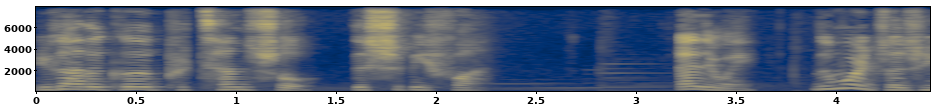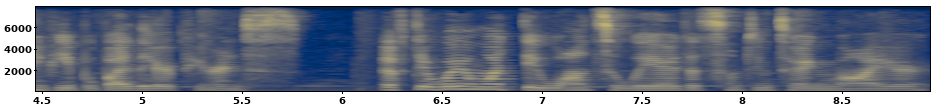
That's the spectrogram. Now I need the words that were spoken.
You got a good potential. This should be fun. Anyway, no more judging people by their appearance. If they're wearing what they want to wear, that's something to admire.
